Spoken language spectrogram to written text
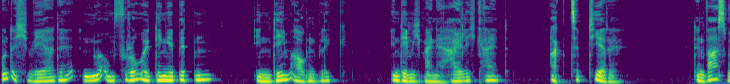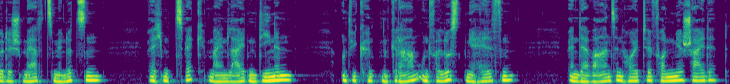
und ich werde nur um frohe Dinge bitten in dem Augenblick, in dem ich meine Heiligkeit akzeptiere. Denn was würde Schmerz mir nützen, welchem Zweck mein Leiden dienen, und wie könnten Gram und Verlust mir helfen, wenn der Wahnsinn heute von mir scheidet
